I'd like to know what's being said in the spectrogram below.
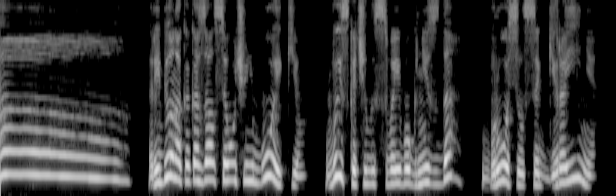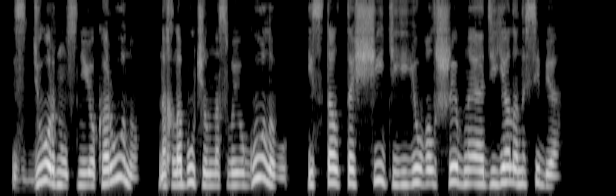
Ребенок оказался очень бойким, выскочил из своего гнезда, бросился к героине, сдернул с нее корону, нахлобучил на свою голову и стал тащить ее волшебное одеяло на себя.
